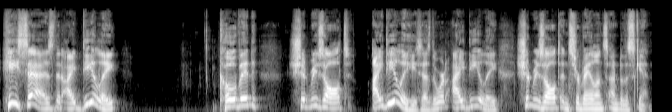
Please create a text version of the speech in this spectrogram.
he says that ideally, COVID should result, ideally, he says the word ideally should result in surveillance under the skin.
